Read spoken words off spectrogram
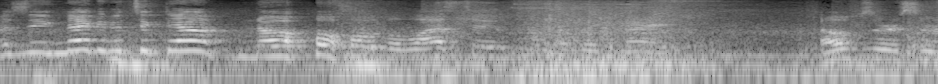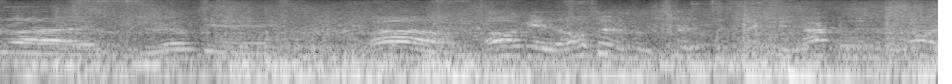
Is the Ignite gonna tick down? No, the last hit of Ignite helps her survive. Real gay. Wow. Okay, the ultimate from Tristan actually knocked him into the wall.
